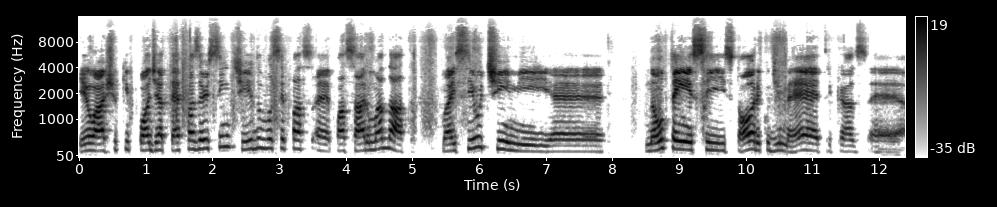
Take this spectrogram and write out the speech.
eu acho que pode até fazer sentido você pass é, passar uma data. Mas se o time é, não tem esse histórico de métricas, é,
